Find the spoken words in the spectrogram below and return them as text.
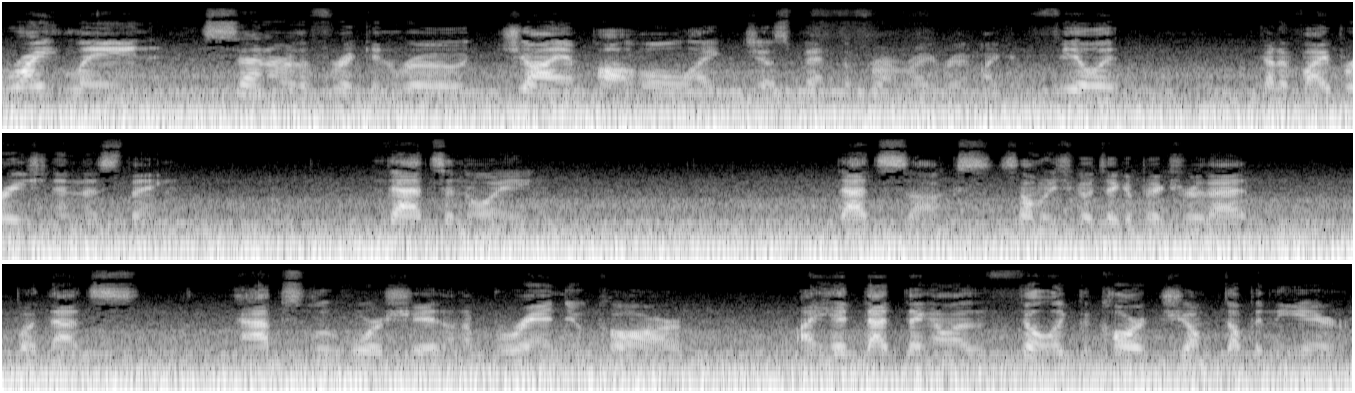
right lane, center of the freaking road, giant pothole. I just bent the front right rim. I can feel it. Got a vibration in this thing. That's annoying. That sucks. Somebody should go take a picture of that. But that's absolute horseshit on a brand new car. I hit that thing and it felt like the car jumped up in the air.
